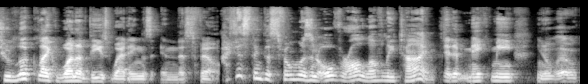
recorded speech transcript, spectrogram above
to look like one of these weddings in this film. I just think this film was an overall lovely time. Did it make me, you know,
